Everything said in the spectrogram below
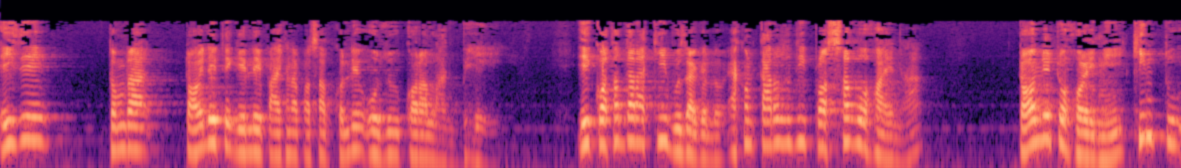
এই যে তোমরা টয়লেটে গেলে, পায়খানা প্রসাব করলে অজু করা লাগবে। এই কথার দ্বারা কি বোঝা গেল? এখন কারও যদি প্রস্রাবও হয় না, টয়লেটও হয়নি, কিন্তু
